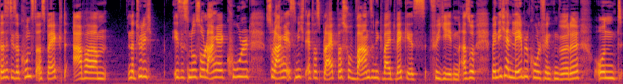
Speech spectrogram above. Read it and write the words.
das ist dieser Kunstaspekt, aber natürlich ist es nur so lange cool, solange es nicht etwas bleibt, was so wahnsinnig weit weg ist für jeden. Also wenn ich ein Label cool finden würde und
